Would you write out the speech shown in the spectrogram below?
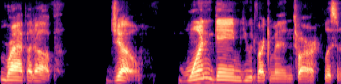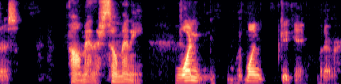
wrap it up, Joe, one game you would recommend to our listeners. Oh man, there's so many. One one good game, whatever.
